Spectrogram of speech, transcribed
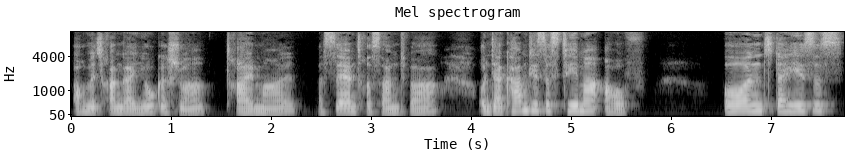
auch mit Ranga Yogeshwar dreimal, was sehr interessant war. Und da kam dieses Thema auf. Und da hieß es,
